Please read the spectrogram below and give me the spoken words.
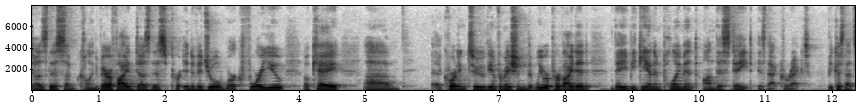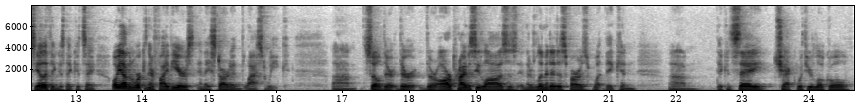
does this I'm calling to verify does this per individual work for you? Okay. Um, according to the information that we were provided, they began employment on this date. Is that correct? Because that's the other thing is they could say, "Oh yeah, I've been working there five years, and they started last week." Um, so there, there, there are privacy laws, and they're limited as far as what they can, um, they can say. Check with your local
